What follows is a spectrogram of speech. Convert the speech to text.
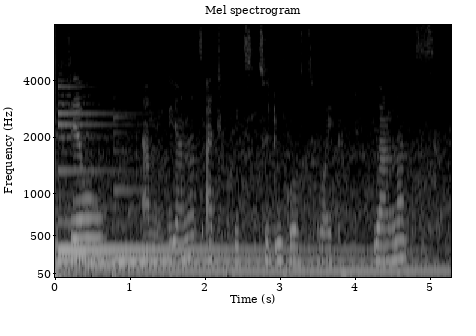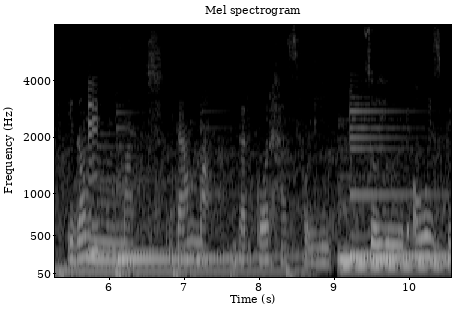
you feel um, you are not adequate to do God's work. You are not, you don't match that mark that God has for you. So you would always be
